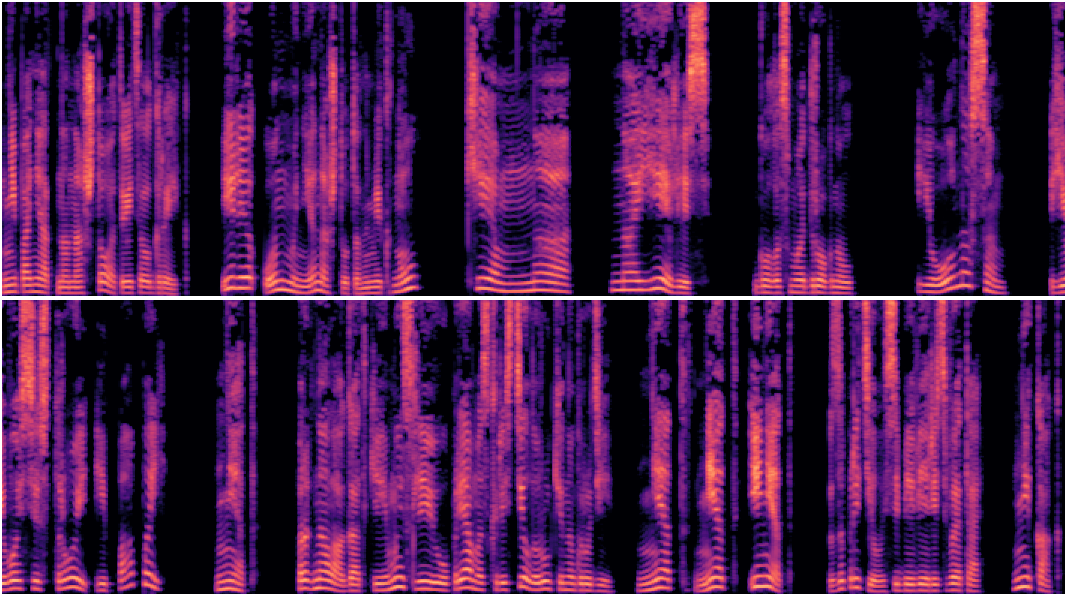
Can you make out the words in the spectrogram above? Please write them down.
Непонятно на что, ответил Грейк. Или он мне на что-то намекнул? Кем на наелись? Голос мой дрогнул. Ионосом? Его сестрой и папой? Нет. Прогнала гадкие мысли и упрямо скрестила руки на груди. Нет, нет и нет. Запретила себе верить в это. Никак.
